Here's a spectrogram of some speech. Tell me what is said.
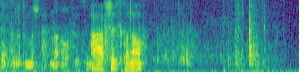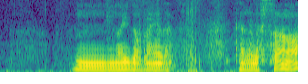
Tak, tylko tu masz na off. A, wszystko, no. Mm, No i dobra, nie wiem. Ten jeszcze, no.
